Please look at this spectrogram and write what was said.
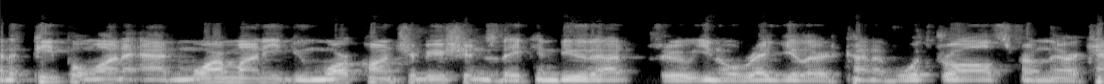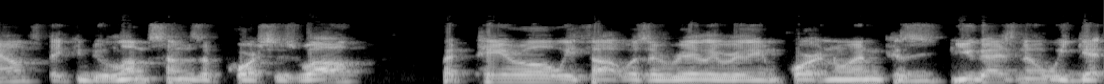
And if people want to add more money, do more contributions, they can do that through, you know, regular kind of withdrawals from their accounts. They can do lump sums, of course, as well. But payroll we thought was a really, really important one because you guys know we get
